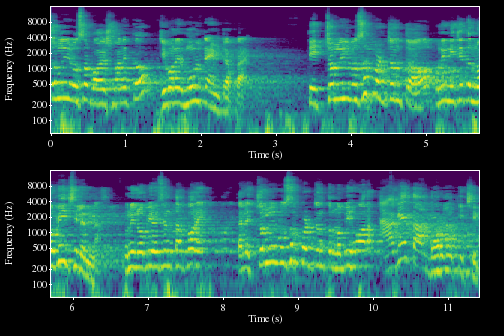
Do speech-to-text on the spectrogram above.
চল্লিশ বছর বয়স মানে তো জীবনের মূল টাইমটা প্রায়। তো এই চল্লিশ বছর পর্যন্ত উনি নিজে তো নবীই ছিলেন না। উনি নবী হয়েছেন তারপরে। তাহলে চল্লিশ বছর পর্যন্ত নবী হওয়ার আগে তার ধর্ম কি ছিল?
